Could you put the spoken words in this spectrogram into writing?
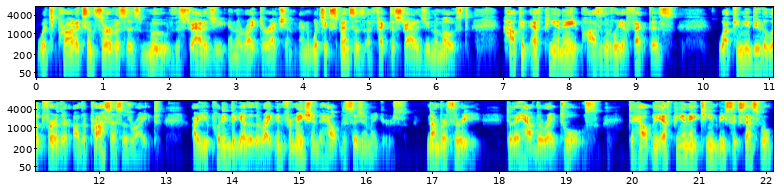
Which products and services move the strategy in the right direction? And which expenses affect the strategy the most? How can FP&A positively affect this What can you do to look further? Are the processes right? Are you putting together the right information to help decision makers? Number three, do they have the right tools? To help the FP&A team be successful,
